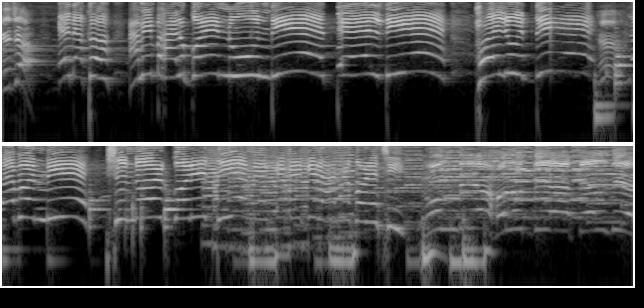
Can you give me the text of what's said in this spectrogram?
হয়ে গেছে এই দেখো আমি ভালো করে নুন দিয়ে তেল দিয়ে হলুদ দিয়ে হ্যাঁ। লবণ দিয়ে সুন্দর করে দিয়ে মেখে মেখে রান্না করেছি। নুন দিয়ে হলুদ দিয়ে তেল দিয়ে?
